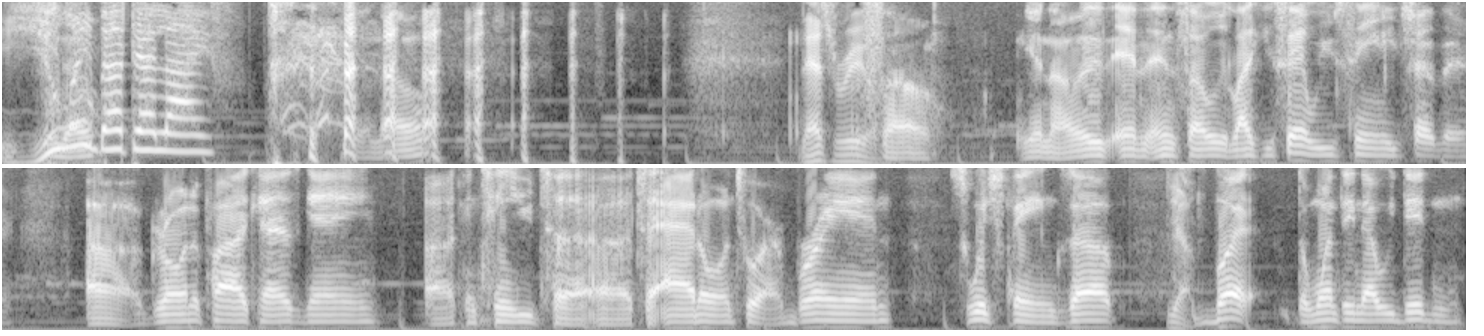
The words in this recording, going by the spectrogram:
You, know? ain't about that life. you know. That's real. so, you know, it, and and so like you said, we've seen each other uh grow in the podcast game, uh continue to uh to add on to our brand, switch things up. Yeah. But the one thing that we didn't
